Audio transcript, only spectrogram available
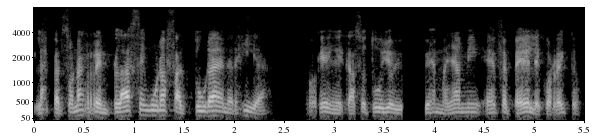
las personas reemplacen una factura de energía, ¿ok? En el caso tuyo, en Miami, es FPL, ¿correcto?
